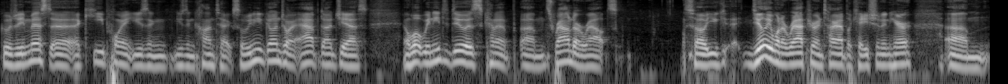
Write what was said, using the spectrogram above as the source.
because we missed a, a key point using using context. So we need to go into our app.js, and what we need to do is kind of um, surround our routes. So you ideally want to wrap your entire application in here. Um,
